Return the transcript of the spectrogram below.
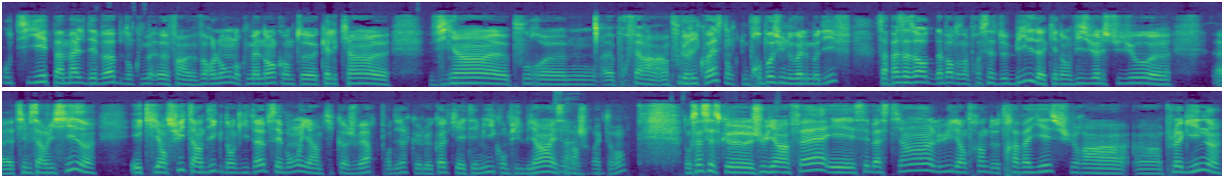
outillé pas mal DevOps, donc euh, enfin Vorlon. Donc maintenant, quand euh, quelqu'un vient pour pour faire un, pull request, donc nous propose une nouvelle modif, ça passe d'abord dans un process de build qui est dans Visual Studio Team Services et qui ensuite indique dans GitHub c'est bon, il y a un petit coche verte pour dire que le code qui a été mis il compile bien et ça marche correctement. Donc ça c'est ce que Julien a fait et Sébastien, lui, il est en train de travailler sur un, un plugin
